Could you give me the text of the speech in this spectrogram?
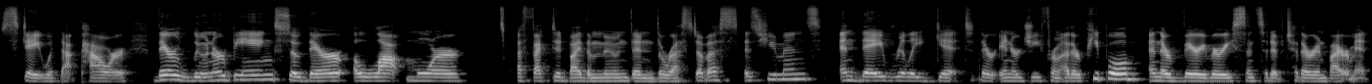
stay with that power. They're lunar beings, so they're a lot more affected by the moon than the rest of us as humans. And they really get their energy from other people and they're very, very sensitive to their environment.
